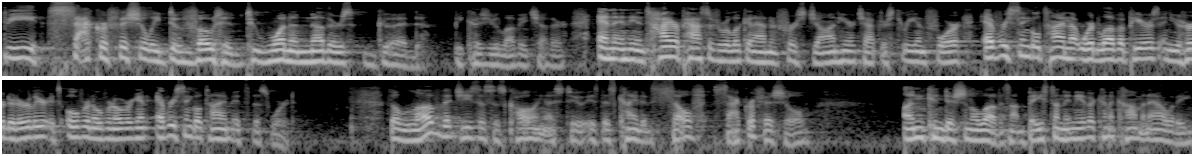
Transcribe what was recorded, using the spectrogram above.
be sacrificially devoted to one another's good because you love each other. And in the entire passage we're looking at in 1 John here, chapters 3 and 4, every single time that word love appears, and you heard it earlier, it's over and over and over again. Every single time, it's this word. The love that Jesus is calling us to is this kind of self sacrificial, unconditional love. It's not based on any other kind of commonality,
